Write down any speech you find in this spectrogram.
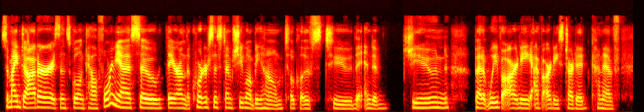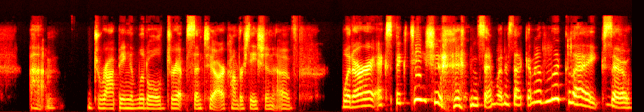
so my daughter is in school in California, so they're on the quarter system. She won't be home till close to the end of June, but we've already I've already started kind of um, dropping little drips into our conversation of what are our expectations and what is that going to look like. So,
